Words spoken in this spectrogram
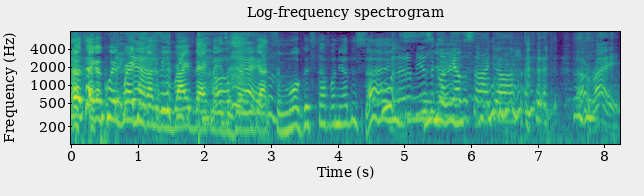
gonna take a quick break. Yes. We're gonna be right back, ladies and gentlemen. We got some more good stuff on the other side. Ooh, a little music on the other side, y'all. All right.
